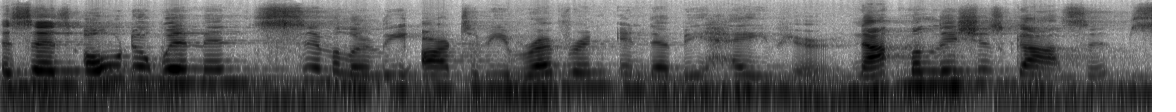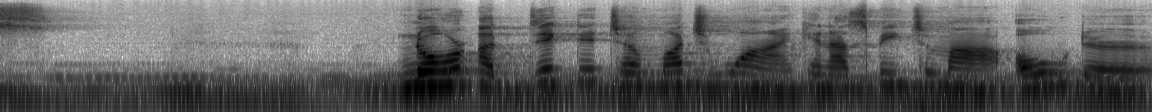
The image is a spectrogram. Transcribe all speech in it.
It says, Older women similarly are to be reverent in their behavior, not malicious gossips, nor addicted to much wine. Can I speak to my older,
